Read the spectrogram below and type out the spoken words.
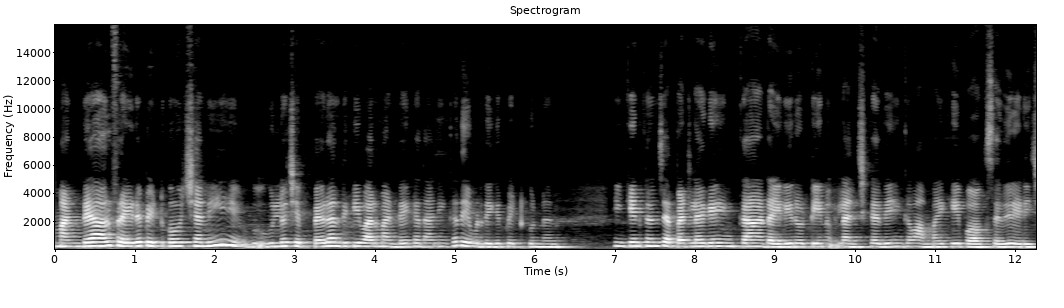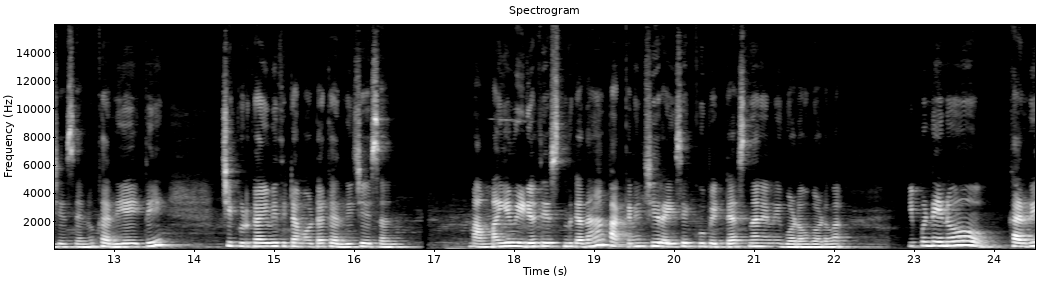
మండే ఆర్ ఫ్రైడే పెట్టుకోవచ్చని గూగుల్లో చెప్పారు. అందుకే ఇవాళ మండే కదా అని ఇంకా దేవుడి దగ్గర పెట్టుకున్నాను. ఇంకేంటి ఫ్రెండ్స్ ఎప్పట్లాగే ఇంకా డైలీ రొటీన్ లంచ్కి అది ఇంకా మా అమ్మాయికి బాక్స్ అది రెడీ చేశాను కర్రీ అయితే చిక్కుడుకాయ విత్ టమోటా కర్రీ చేశాను. మా అమ్మాయి వీడియో తీస్తుంది కదా పక్క నుంచి రైస్ ఎక్కువ పెట్టేస్తున్నానని గొడవ గొడవ. ఇప్పుడు నేను కర్రీ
